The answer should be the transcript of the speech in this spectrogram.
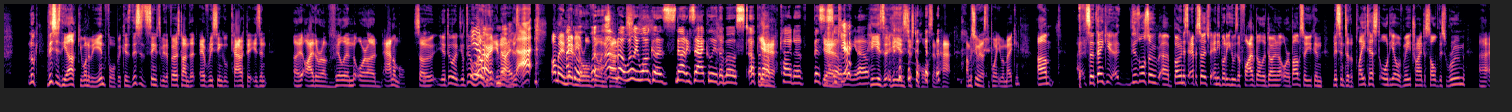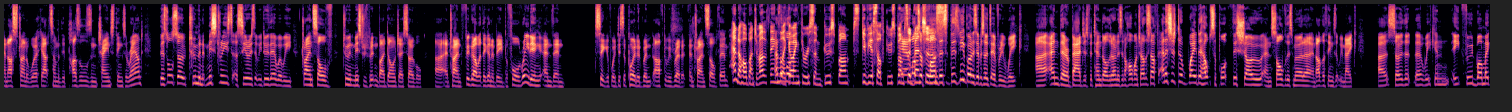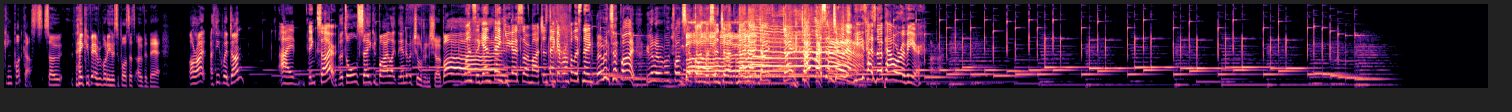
Look, this is the arc you want to be in for because this is, seems to be the first time that every single character isn't uh, either a villain or an animal. So you're doing you're doing You well. to don't get your know name that. time. I mean, maybe Michael, you're all well, villainous I don't animals. know. Willy Wonka's not exactly the most up and Yeah. up kind of business Yeah. owner, you know. He is he is just a horse in a hat. I'm assuming that's the point you were making. Um, Uh, so thank you. Uh, There's also uh, bonus episodes for anybody who is a five dollar donor or above, so you can listen to the playtest audio of me trying to solve this room uh, and us trying to work out some of the puzzles and change things around. There's also Two Minute Mysteries, a series that we do there where we try and solve two minute mysteries written by Donald J. Sobol uh, and try and figure out what they're going to be before reading, and then seeing if we're disappointed when after we've read it and try and solve them. And a whole bunch of other things like lot- going through some goosebumps, give yourself goosebumps yeah, adventures. lots of fun. There's, there's new bonus episodes every week, uh, and there are badges for ten dollar donors and a whole bunch of other stuff. And it's just a way to help support this show and solve this murder and other things that we make, uh, so that uh, we can eat food while making podcasts. So thank you for everybody who supports us over there. All right, I think we're done. I think so. Let's all say goodbye like the end of a children's show. Bye. Once again, thank you guys so much, and thank everyone for listening. No one said bye. You got everyone's fun. Don't listen to him. No, no, don't, don't, don't listen to him. He has no power over you.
